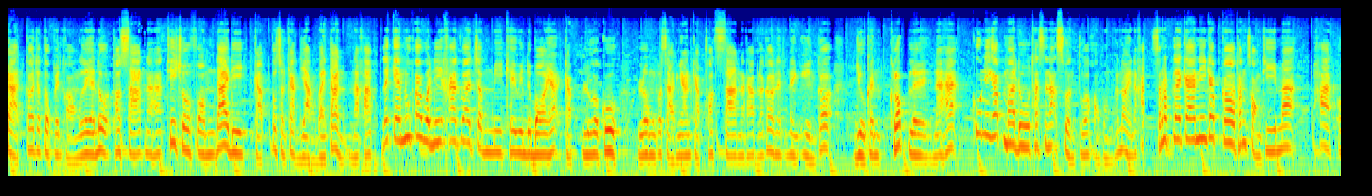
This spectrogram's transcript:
กาสก็จะตกเป็นของเล a นโดทอสซาร์นะฮะ ที่โชว์ฟอร์มได้ดีกับต้นสังกัดอย่างไบรตันนะครับ และเกมลูกค้าวันนี้คาดว่าจะมีเควินเดบอยฮะกับลูกากูลงประสานงานกับทอสซาร์นะครับ แล้วก็ในตำแหน่งอื่นก็อยู่กันครบเลยนะฮะ คู่นี้ครับมาดูทัศนะส่วนตัวของผมกันหน่อยนะครับสำหรับรายการนี้ครับก็ทั้ง 2 ทีมพลาดโอ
